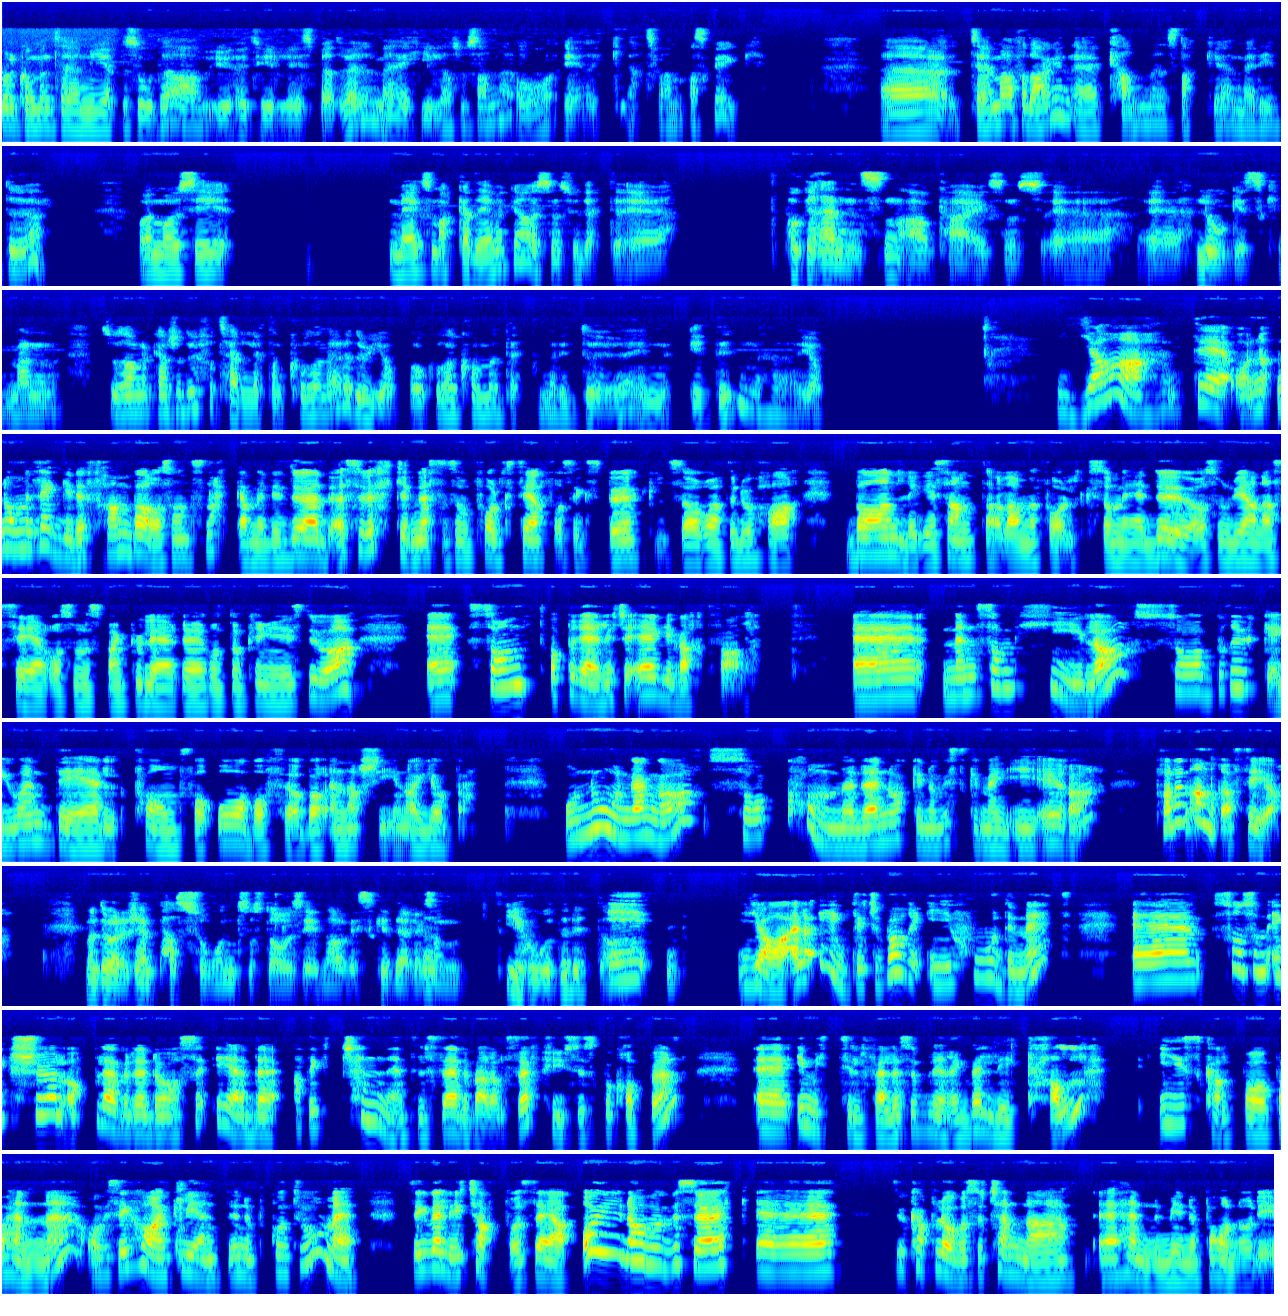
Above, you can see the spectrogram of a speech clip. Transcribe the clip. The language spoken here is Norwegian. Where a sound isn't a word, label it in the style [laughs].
Velkommen til en ny episode av Uhøytidelig spirituell med Hila Susanne og Erik Ertsland Askvig. Eh, temaet for dagen er 'Kan vi snakke med de døde?' Og jeg må jo si, meg som akademiker, jeg syns jo dette er på grensen av hva jeg syns er, er, logisk. Men Susanne, kanskje du forteller litt om hvordan er det du jobber, og hvordan kommer dette med de døde inn i din eh? Ja, det, og når vi legger det fram bare sånn, snakker med de døde, så virker det nesten som folk ser for seg spøkelser, og at du har vanlige samtaler med folk som er døde, og som du gjerne ser, og som spankulerer rundt omkring i stua. Eh, sånt opererer ikke jeg, i hvert fall. Eh, men som healer så bruker jeg jo en del form for overførbar energi når jeg jobber. Og noen ganger så kommer det noen og hvisker meg i øret fra den andre sida. Men da er det ikke en person som står ved siden av og hvisker, det er liksom i hodet ditt? I, ja, eller egentlig ikke bare i hodet mitt. Eh, sånn som jeg sjøl opplever det da, så er det at jeg kjenner en tilstedeværelse fysisk på kroppen. Eh, I mitt tilfelle så blir jeg veldig kald. Iskald på, på, hendene. Og hvis jeg har en klient inne på kontoret mitt, så er jeg veldig kjapp på å si oi, nå har vi besøk. Eh, du kan få lov å kjenne eh, hendene mine på hånda di.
